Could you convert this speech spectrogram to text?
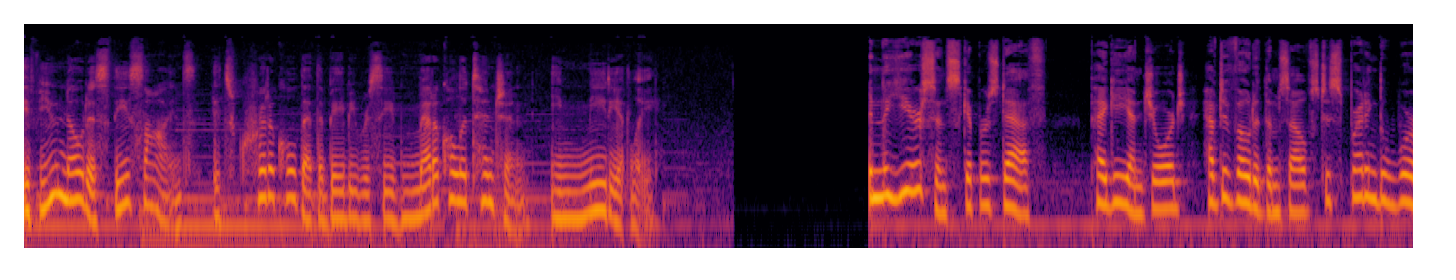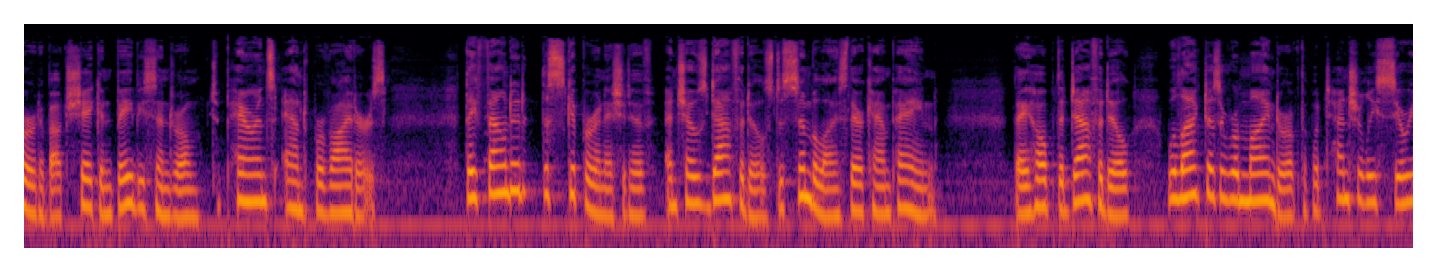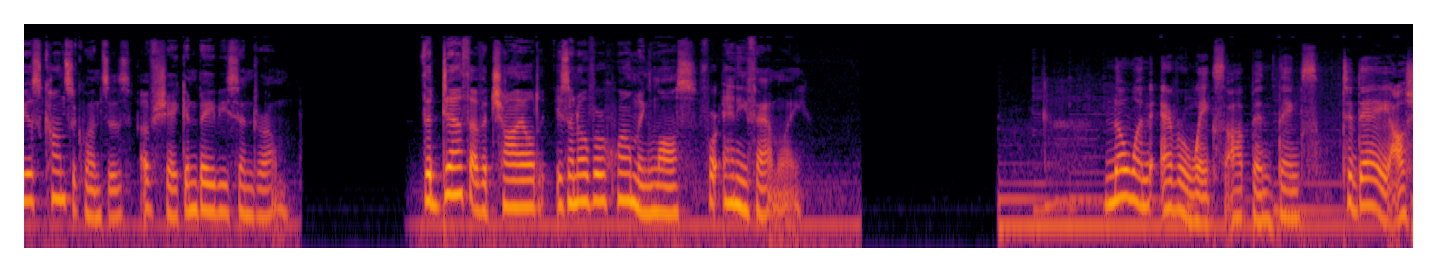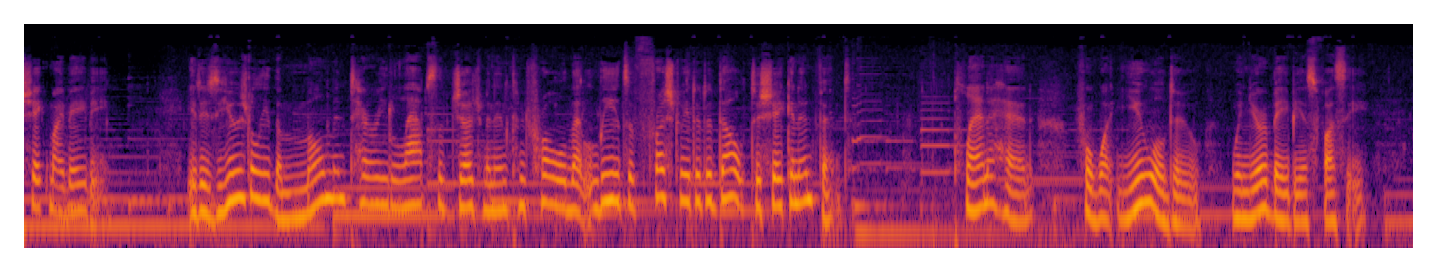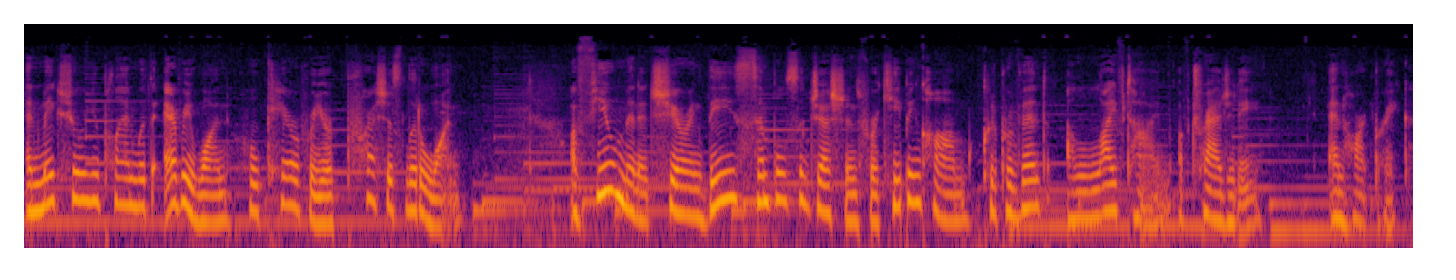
If you notice these signs, it's critical that the baby receive medical attention immediately. In the year since Skipper's death, Peggy and George have devoted themselves to spreading the word about shaken baby syndrome to parents and providers. They founded the Skipper Initiative and chose daffodils to symbolize their campaign. They hope the daffodil will act as a reminder of the potentially serious consequences of shaken baby syndrome. The death of a child is an overwhelming loss for any family. No one ever wakes up and thinks, Today I'll shake my baby. It is usually the momentary lapse of judgment and control that leads a frustrated adult to shake an infant. Plan ahead for what you will do when your baby is fussy and make sure you plan with everyone who'll care for your precious little one. A few minutes sharing these simple suggestions for keeping calm could prevent a lifetime of tragedy and heartbreak.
